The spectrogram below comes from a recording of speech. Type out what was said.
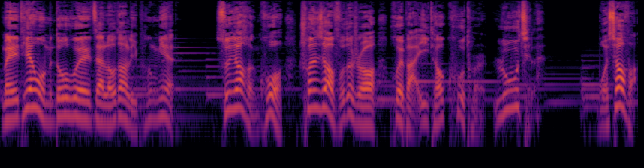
每天我们都会在楼道里碰面。孙晓很酷，穿校服的时候会把一条裤腿撸起来，我效仿。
